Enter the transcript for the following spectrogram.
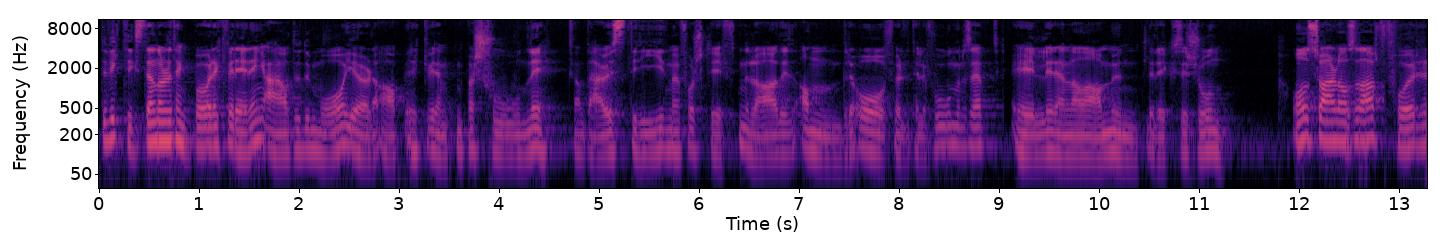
Det viktigste når du tenker på rekvirering, er at du må gjøre det av rekvirenten personlig. Det er jo i strid med forskriften. La de andre overføre telefonresept eller en eller annen muntlig rekvisisjon. Og så er det også for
